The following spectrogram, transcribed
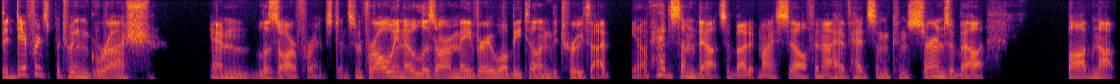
The difference between Grusch and Lazar, for instance. And for all we know, Lazar may very well be telling the truth. I, you know, I've had some doubts about it myself, and I have had some concerns about Bob not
